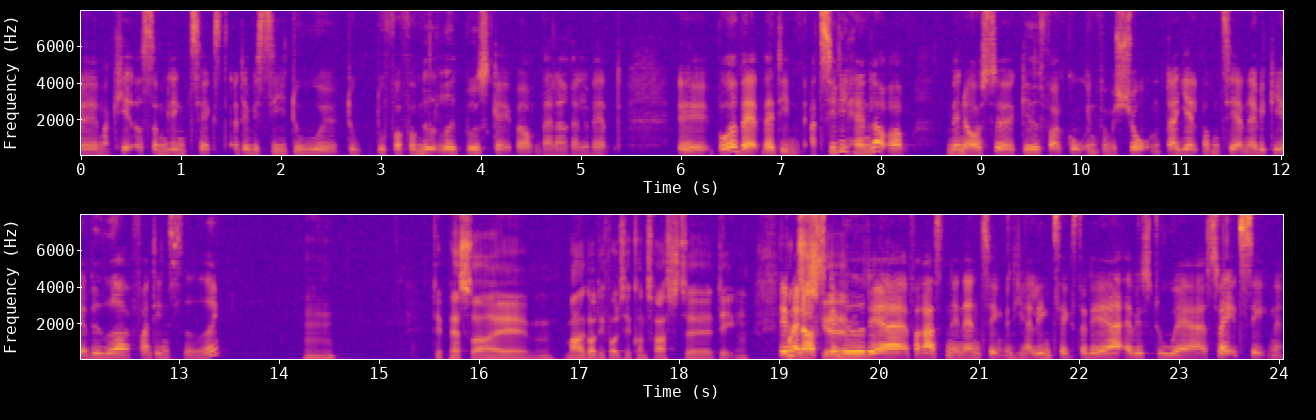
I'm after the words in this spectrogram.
øh, markeret som linktekst, og det vil sige, at du, øh, du, du får formidlet et budskab om, hvad der er relevant. Øh, både hvad, hvad din artikel handler om, men også øh, givet folk god information, der hjælper dem til at navigere videre fra din side. Ikke? Mm. Det passer øh, meget godt i forhold til kontrastdelen. Det man Faktisk, også skal øh, vide, det er forresten en anden ting med de her linktekster, det er, at hvis du er svagt seende,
